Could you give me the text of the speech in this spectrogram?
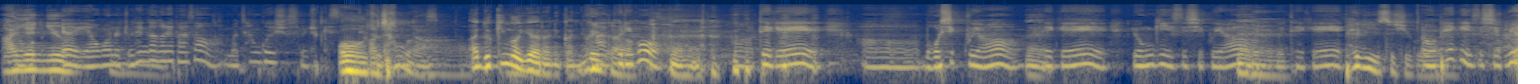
INU. 예, 영어를 좀 생각을 해봐서 한번 참고해 주셨으면 좋겠습니다. 오, 아, 좋습니다. 참고요. 아니, 느낀 거 얘기하라니까요. 그- 아, 그러니까요. 그리고 어, 되게 어, 멋있고요. 네. 되게 용기 있으시고요. 네. 되게 팩이 있으시고요. 어, 팩이 있으시고요.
